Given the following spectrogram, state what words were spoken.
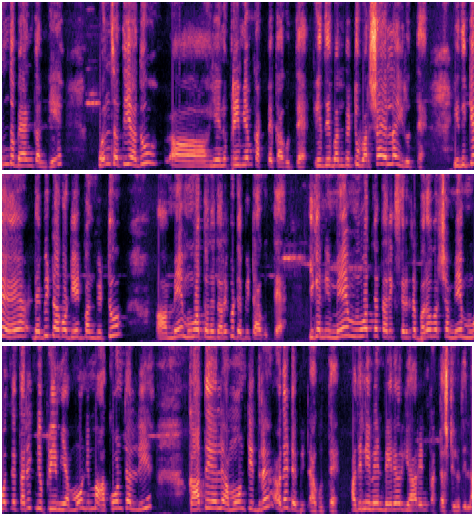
ಒಂದು ಬ್ಯಾಂಕಲ್ಲಿ ಒಂದ್ಸತಿ ಅದು ಏನು ಪ್ರೀಮಿಯಂ ಕಟ್ಟಬೇಕಾಗುತ್ತೆ ಇದು ಬಂದ್ಬಿಟ್ಟು ವರ್ಷ ಎಲ್ಲ ಇರುತ್ತೆ. ಇದಕ್ಕೆ ಡೆಬಿಟ್ ಆಗೋ ಡೇಟ್ ಬಂದ್ಬಿಟ್ಟು ಮೇ ಮೂವತ್ತೊಂದನೇ ತಾರೀಕು ಡೆಬಿಟ್ ಆಗುತ್ತೆ. ಈಗ ನೀವು ಮೇ ಮೂವತ್ತನೇ ತಾರೀಕು ಸೇರಿದ್ರೆ ಬರೋ ವರ್ಷ ಮೇ ಮೂವತ್ತನೇ ತಾರೀಕು ನೀವು ಪ್ರೀಮಿಯಮ್ಮು ನಿಮ್ಮ ಅಕೌಂಟಲ್ಲಿ ಖಾತೆಯಲ್ಲಿ ಅಮೌಂಟ್ ಇದ್ರೆ ಅದೇ ಡೆಬಿಟ್ ಆಗುತ್ತೆ. ಅದು ನೀವೇನು ಬೇರೆಯವ್ರಿಗೆ ಯಾರೇನು ಕಟ್ಟಷ್ಟಿರೋದಿಲ್ಲ.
